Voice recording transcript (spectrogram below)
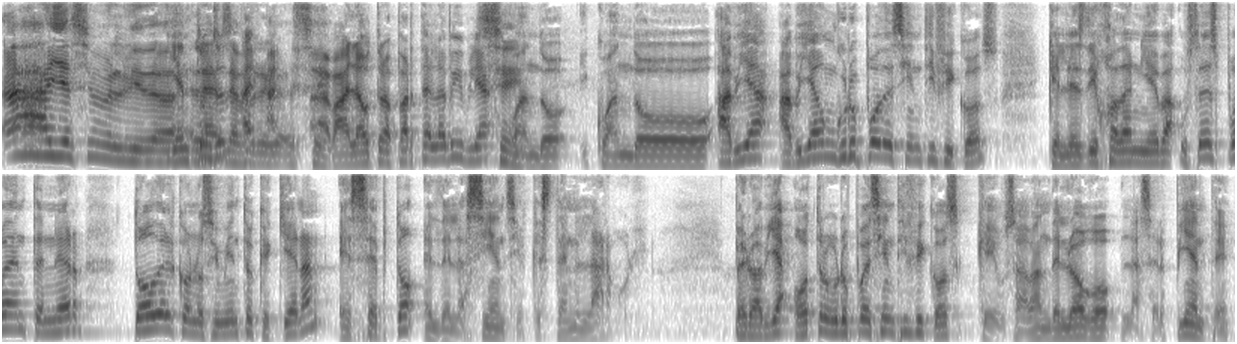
Ah, ya se me olvidó. Y entonces la- la a- sí. la otra parte de la Biblia, Sí. cuando, cuando había, había un grupo de científicos que les dijo a Adán y Eva, ustedes pueden tener todo el conocimiento que quieran, excepto el de la ciencia, que está en el árbol. Pero había otro grupo de científicos que usaban de logo la serpiente,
